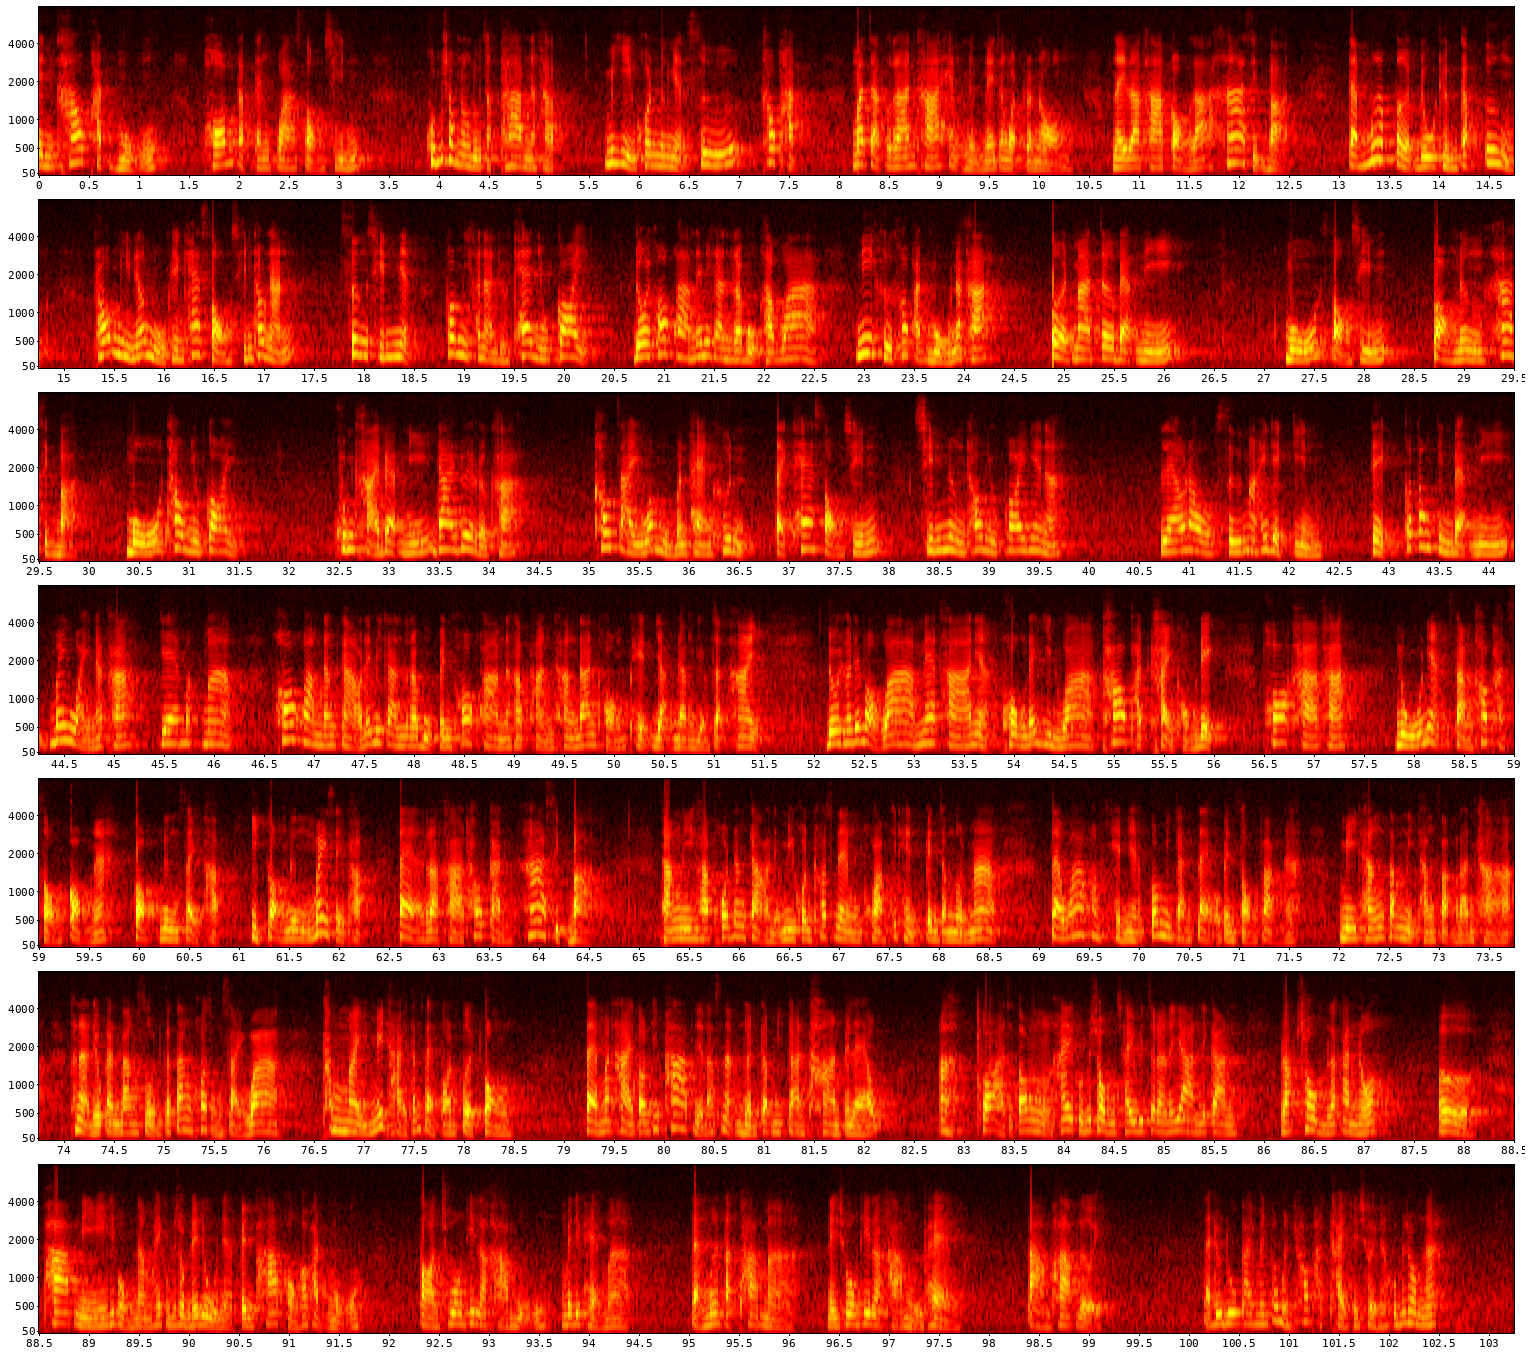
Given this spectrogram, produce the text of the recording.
เป็นข้าวผัดหมู พร้อมกับแตงกวาสองชิ้น คุณผู้ชมลองดูจากภาพนะครับ มีหญิงคนหนึ่งเนี่ยซื้อข้าวผัดมาจากร้านค้าแห่งหนึ่งในจังหวัดระนอง ในราคากล่องละ 50 บาท แต่เมื่อเปิดดูถึงกับอึ้ง เพราะมีเนื้อหมูเพียงแค่ 2 ชิ้นเท่านั้น ซึ่งชิ้นเนี่ยก็มีขนาดอยู่แค่นิ้วก้อย โดยข้อความได้มีการระบุครับว่า นี่คือข้าวผัดหมูนะคะ เปิดมาเจอแบบนี้ หมู 2 ชิ้น กล่องหนึ่ง50 บาท หมูเท่านิ้วก้อย คุณขายแบบนี้ได้ด้วยหรือคะ เข้าใจว่าหมูมันแพงขึ้น แต่แค่ 2 ชิ้น ชิ้นหนึ่งเท่านิ้วก้อยเนี่ยนะ แล้วเราซื้อมาให้เด็กกิน เด็กก็ต้องกินแบบนี้ไม่ไหวนะคะ แย่มากๆ ข้อความดังกล่าวได้มีการระบุเป็นข้อความนะครับผ่านทางด้านของเพจอยากดังเดี๋ยวจัดให้ โดยเธอได้บอกว่าแม่ค้าเนี่ยคงได้ยินว่าข้าวผัดไข่ของเด็ก พ่อค้าคะ หนูเนี่ยสั่งข้าวผัดสองกล่องนะ กล่องหนึ่งใส่ผัก อีกกล่องหนึ่งไม่ใส่ผัก แต่ราคาเท่ากัน 50 บาท ทั้งนี้ครับโพสต์ดังกล่าวเนี่ยมีคนเข้าแสดงความคิดเห็นเป็นจำนวนมาก แต่ว่าความคิดเห็นเนี่ยก็มีการแตกออกเป็นสองฝั่งนะ มีทั้งตำหนิทางฝั่งร้านค้า ขณะเดียวกันบางส่วนก็ตั้งข้อสงสัยว่าทำไมไม่ถ่ายตั้งแต่ตอนเปิดกล่อง แต่มาถ่ายตอนที่ภาพเนี่ยลักษณะเหมือนกับมีการทานไปแล้วอะก็อาจจะต้องให้คุณผู้ชมใช้วิจารณญาณในการรับชมแล้วกันเนาะ เออ ภาพนี้ที่ผมนำให้คุณผู้ชมได้ดูเนี่ยเป็นภาพของข้าวผัดหมู ตอนช่วงที่ราคาหมูไม่ได้แพงมาก แต่เมื่อตัดภาพมาในช่วงที่ราคาหมูแพงตามภาพเลย แต่ดูๆไปมันก็เหมือนข้าวผัดไข่เฉยๆนะคุณผู้ชมนะ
